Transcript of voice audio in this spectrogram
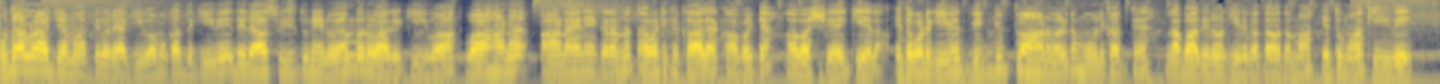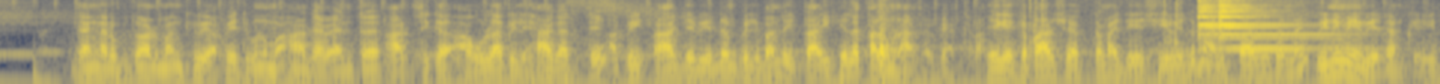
මුදල් රාජ්‍ය අමාත්‍යවරයා කිව්වා මොකද්ද කිව්වේ 2023 නොවැම්බර් වගේ කීවා වාහන ආනයනය කරන්න තව ටික කාලයක් අපිට අවශ්‍යයි කියලා. එතකොට කිව්වෙත් විද්‍යුත් වාහන වලට මූලිකත්වය ලබා දෙනවා කියන කතාව තමයි එතුමා කිව්වේ. දැන් අර ඔබතුමාට මං කිව්වේ අපේ තිබුණු මහා දැවැන්ත ආර්ථික අවුල අපි ලියාගත්තේ අපි රාජ්‍ය වියදම් පිළිබඳ ඉතා ඉහළ කළමනාකරණයක් කරා. ඒක එක පාර්ශ්වයක් තමයි දේශීය වියදම අනිත් පාර්ශ්වය තමයි විනිමය වියදම් කිරීම.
